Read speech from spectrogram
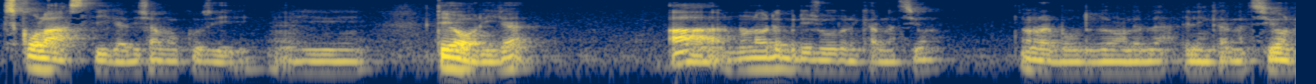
scolastica, diciamo così, eh, teorica, A non avrebbe ricevuto l'incarnazione, non avrebbe avuto dono dell'incarnazione.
